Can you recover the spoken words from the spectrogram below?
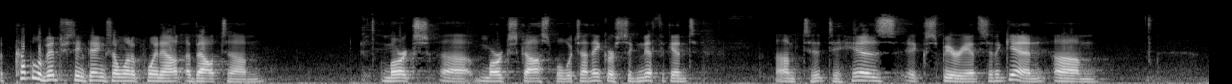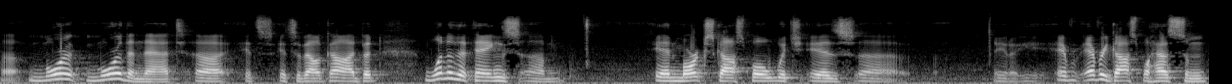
A couple of interesting things I want to point out about um, Mark's, uh, Mark's gospel, which I think are significant um, to, to his experience. And again, um, uh, more more than that, uh, it's it's about God. But one of the things um, in Mark's gospel, which is uh, you know every, every gospel has some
